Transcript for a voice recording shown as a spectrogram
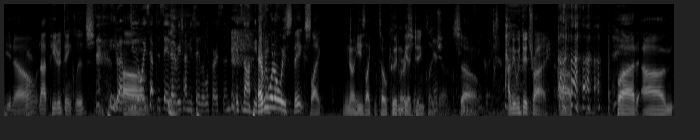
you know, not Peter Dinklage. You have, do you always Um, have to say that every time you say little person? It's not Peter. Everyone Dinklage. always thinks like, you know, he's like the token Couldn't get person, Dinklage. you know? So. Dinklage. I mean, we did try, uh, but um,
